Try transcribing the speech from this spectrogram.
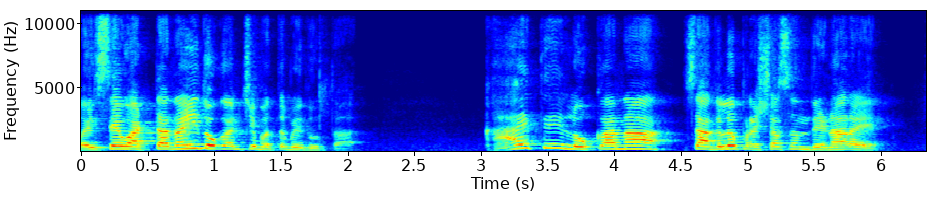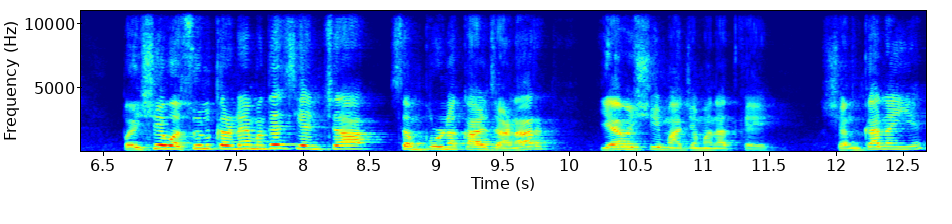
पैसे वाटतानाही दोघांचे मतभेद होतात. काय ते लोकांना चांगलं प्रशासन देणार आहेत? पैसे वसूल करण्यामध्येच यांचा संपूर्ण काळ जाणार? याविषयी माझ्या मनात काही शंका नाही आहे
